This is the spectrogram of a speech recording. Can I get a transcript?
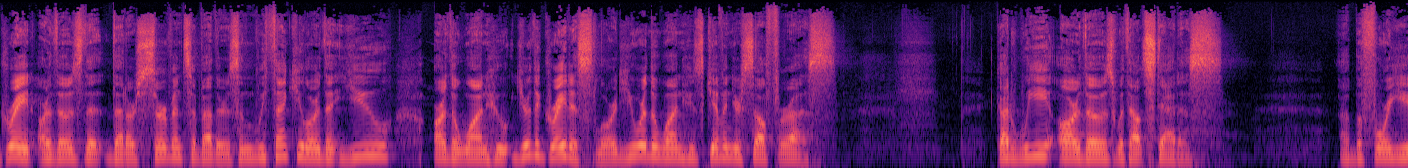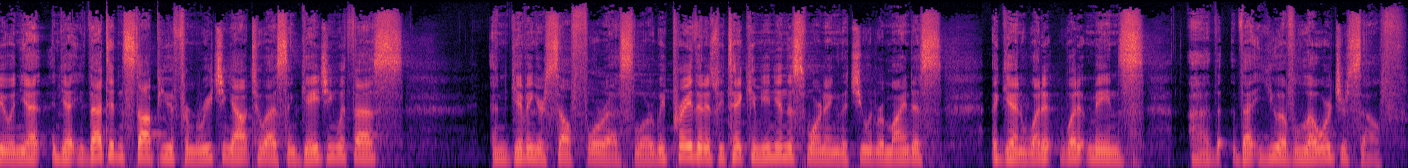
great are those that, that are servants of others. And we thank you, Lord, that you are the one who, you're the greatest, Lord. You are the one who's given yourself for us. God, we are those without status uh, before you, and yet, and yet that didn't stop you from reaching out to us, engaging with us, and giving yourself for us, Lord. We pray that as we take communion this morning, that you would remind us again what it, what it means uh, th- that you have lowered yourself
